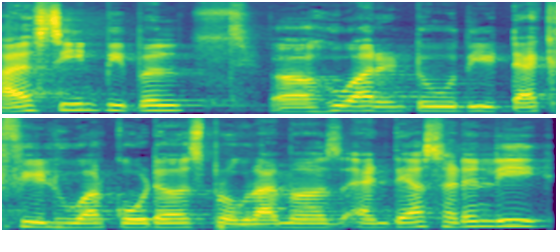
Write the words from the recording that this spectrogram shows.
I have seen people uh, who are into the tech field who are coders programmers and they are suddenly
